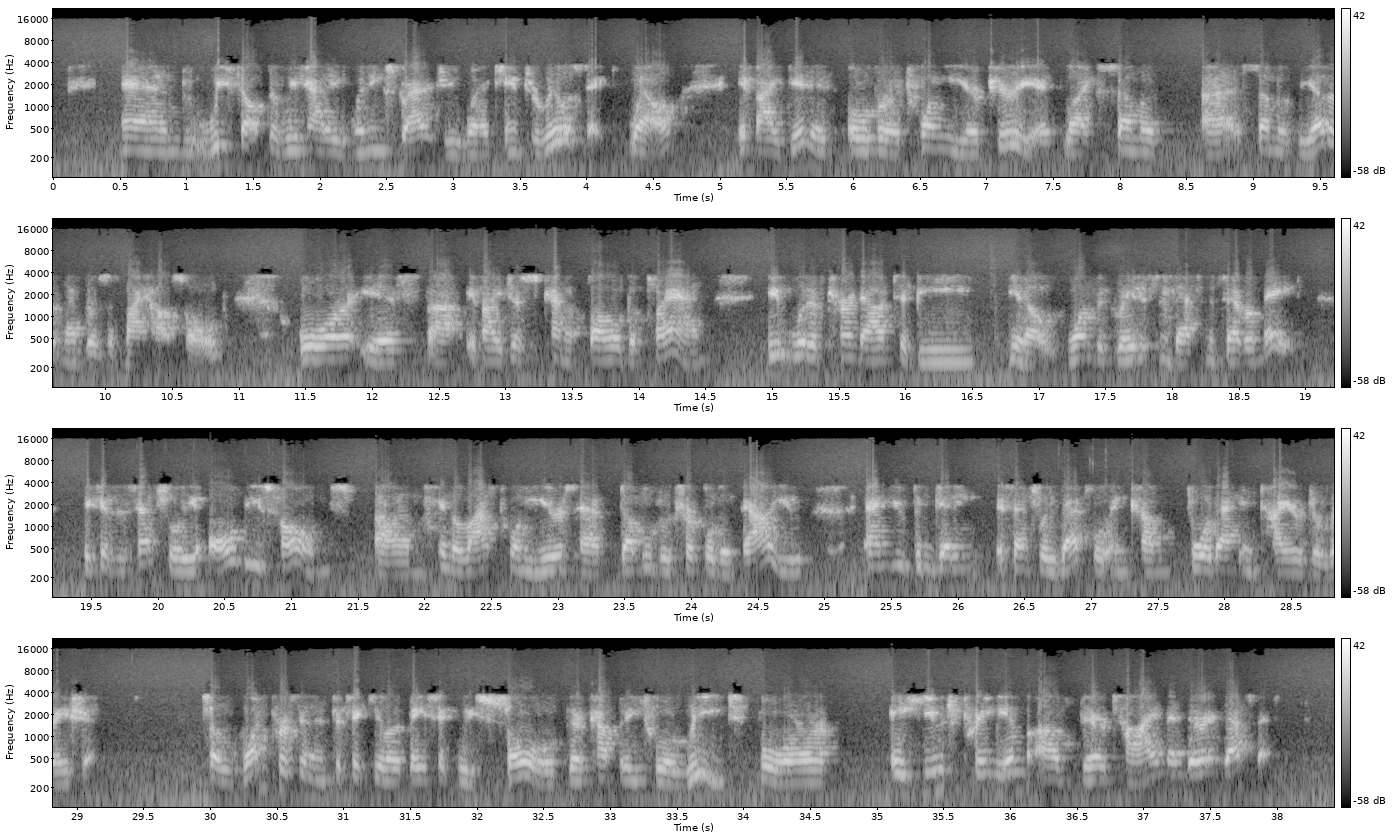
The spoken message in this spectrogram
And we felt that we had a winning strategy when it came to real estate. Well, if I did it over a 20 year period, like some of uh, some of the other members of my household, or if uh, if I just kind of followed the plan, it would have turned out to be you know one of the greatest investments ever made, because essentially all these homes um, in the last 20 years have doubled or tripled in value, and you've been getting essentially rental income for that entire duration. So one person in particular basically sold their company to a REIT for a huge premium of their time and their investment.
